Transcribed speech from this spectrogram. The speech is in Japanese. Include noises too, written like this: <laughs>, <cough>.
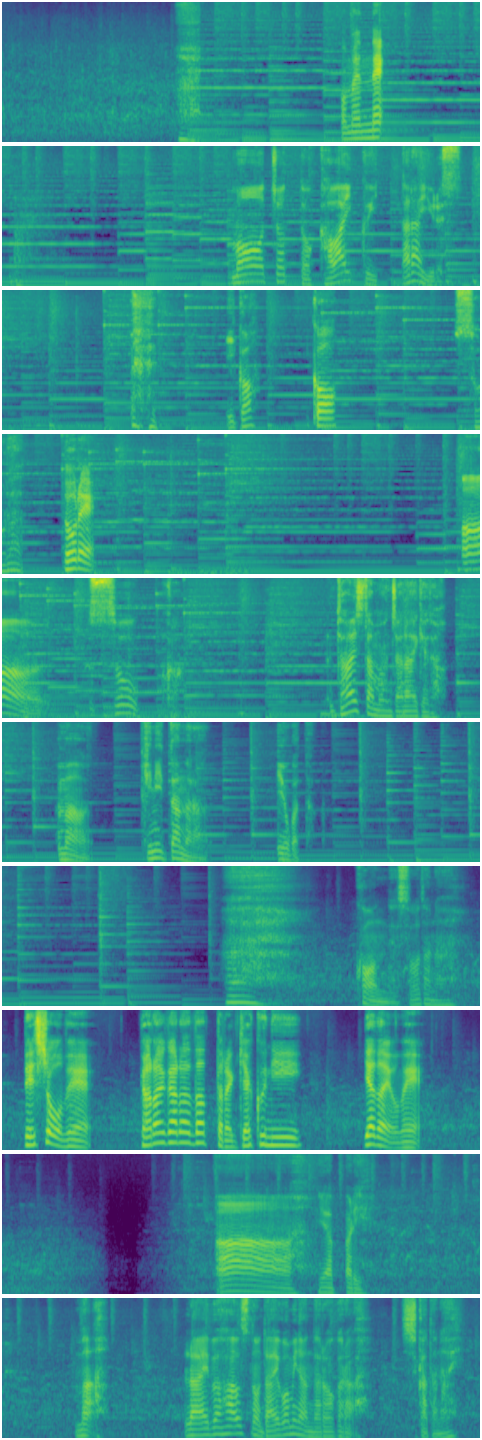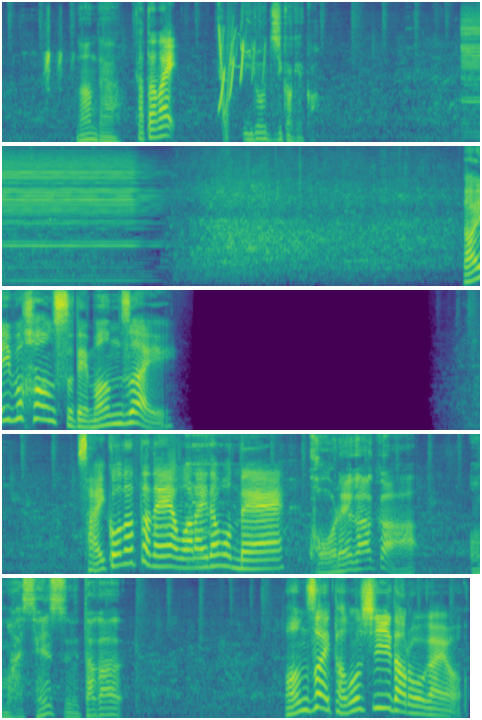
ごめんね。もうちょっと可愛く言ったら許す。<laughs> 行こう。行こそれ。うどれ？ああそうか。大したもんじゃないけど。まあ気に入ったんならよかった混んでそうだな。でしょうね。ガラガラだったら逆に嫌だよね。ああやっぱり。まあライブハウスの醍醐味なんだろうから仕方ない。なんだよ。仕方ない。色仕掛けか。ライブハウスで漫才？最高だったねお笑いだもんね。これがか？お前センス疑う。漫才楽しいだろうがよ。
